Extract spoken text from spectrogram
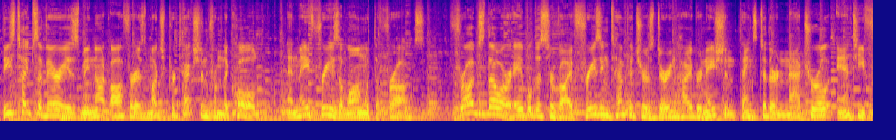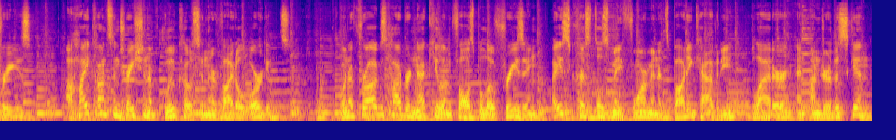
These types of areas may not offer as much protection from the cold and may freeze along with the frogs. Frogs, though, are able to survive freezing temperatures during hibernation thanks to their natural antifreeze, a high concentration of glucose in their vital organs. When a frog's hibernaculum falls below freezing, ice crystals may form in its body cavity, bladder, and under the skin.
